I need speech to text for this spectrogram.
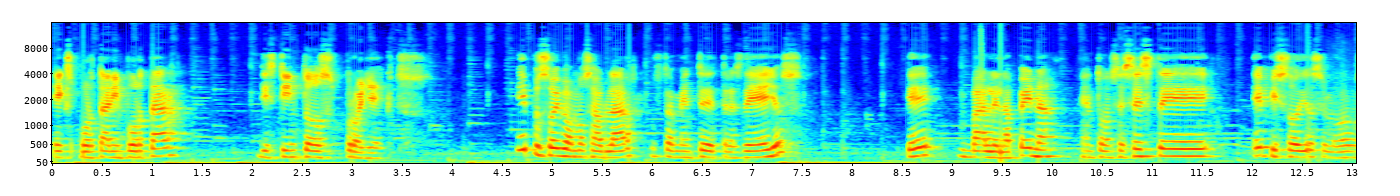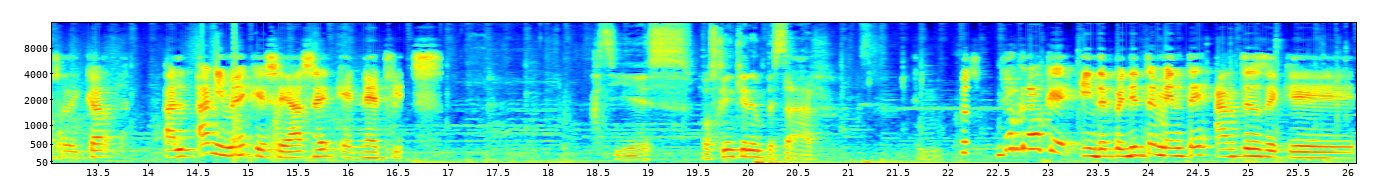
exportar, importar distintos proyectos. Y pues hoy vamos a hablar justamente de tres de ellos que vale la pena. Entonces este episodio se lo vamos a dedicar al anime que se hace en Netflix. Así es. Pues, ¿quién quiere empezar? Pues yo creo que independientemente antes de que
